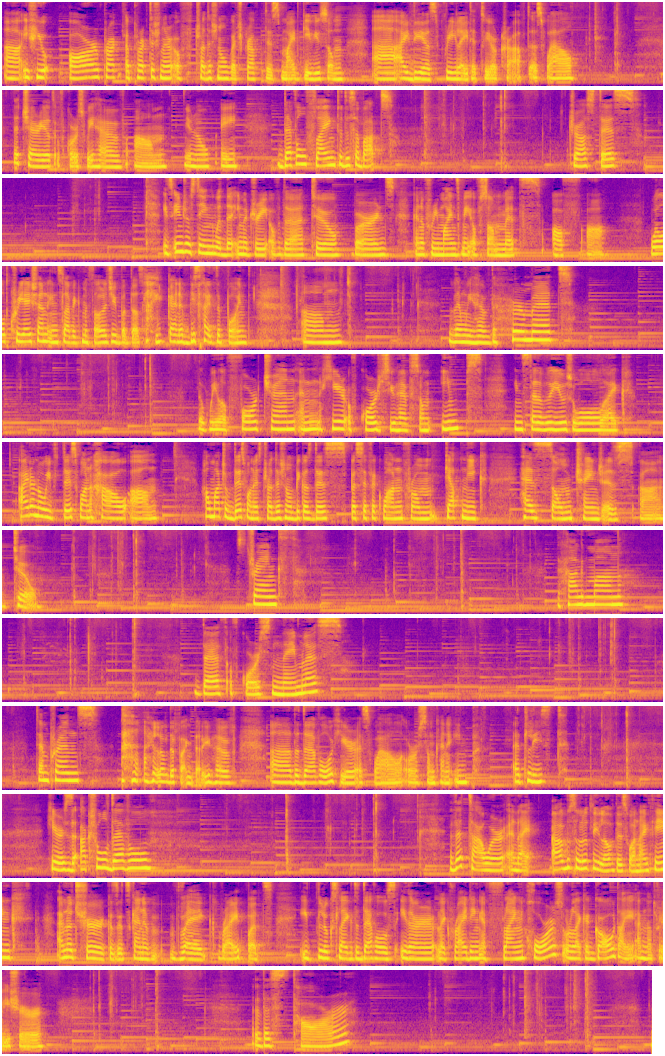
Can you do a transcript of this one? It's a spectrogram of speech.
uh, if you are pra a practitioner of traditional witchcraft, this might give you some uh, ideas related to your craft as well. The chariot, of course, we have, um, you know, a devil flying to the Sabbat. justice. It's interesting with the imagery of the two birds, kind of reminds me of some myths of uh, world creation in Slavic mythology, but that's like kind of besides the point. Um, then we have the hermit, the wheel of fortune, and here, of course, you have some imps instead of the usual like. I don't know if this one how um, how much of this one is traditional because this specific one from Piatnik has some changes uh, too. Strength, the Hanged Man, Death, of course, Nameless. Temperance, I love the fact that you have uh, the devil here as well, or some kind of imp, at least. Here's the actual devil. The tower, and I absolutely love this one. I think, I'm not sure because it's kind of vague, right? But it looks like the devil's either like riding a flying horse or like a goat. I, I'm not really sure the star,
